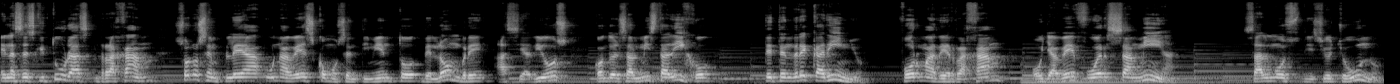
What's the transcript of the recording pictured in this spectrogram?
En las escrituras, Raham solo se emplea una vez como sentimiento del hombre hacia Dios cuando el salmista dijo, Te tendré cariño, forma de Raham o Yahvé fuerza mía. Salmos 18.1.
